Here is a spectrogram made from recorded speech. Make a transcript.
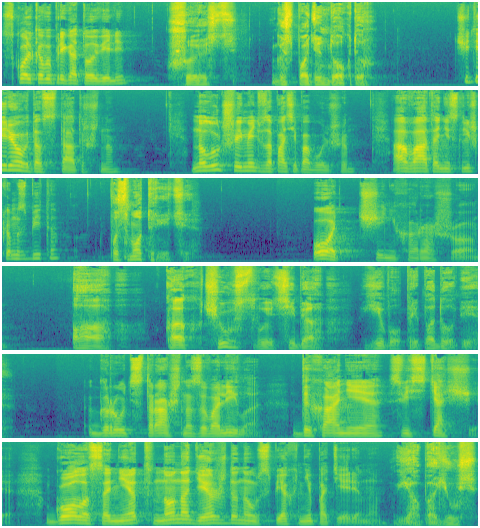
Сколько вы приготовили? Шесть, господин доктор. Четырех достаточно. Но лучше иметь в запасе побольше. А вата не слишком сбита? Посмотрите. Очень хорошо. А как чувствует себя его преподобие? Грудь страшно завалила, дыхание свистящее. Голоса нет, но надежда на успех не потеряна. Я боюсь,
